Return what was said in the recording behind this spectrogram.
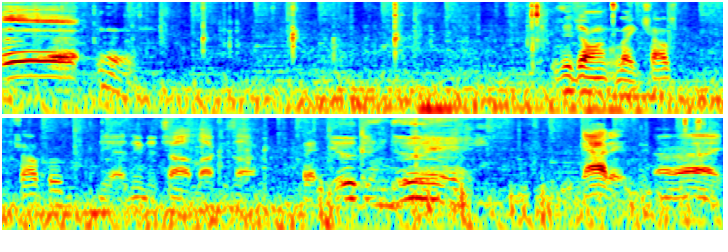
Uh, is it on like child childproof? Yeah, I think the child lock is on. You can do it. Got it. All right.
